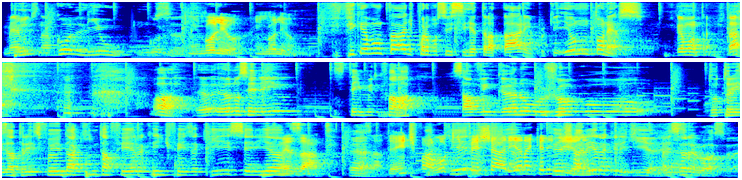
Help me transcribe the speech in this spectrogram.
Mavis, engoliu né? o Suns. Engoliu, engoliu. Fique à vontade para vocês se retratarem, porque eu não tô nessa. Fique à vontade, tá? Ó, eu, eu não sei nem se tem muito o que falar. Salvo engano, o jogo do 3 a 3 foi da quinta-feira que a gente fez aqui, seria. Exato. É. exato. A gente falou Aquele que fecharia dia, naquele fecharia dia. Fecharia né? naquele dia, esse é o negócio, né?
